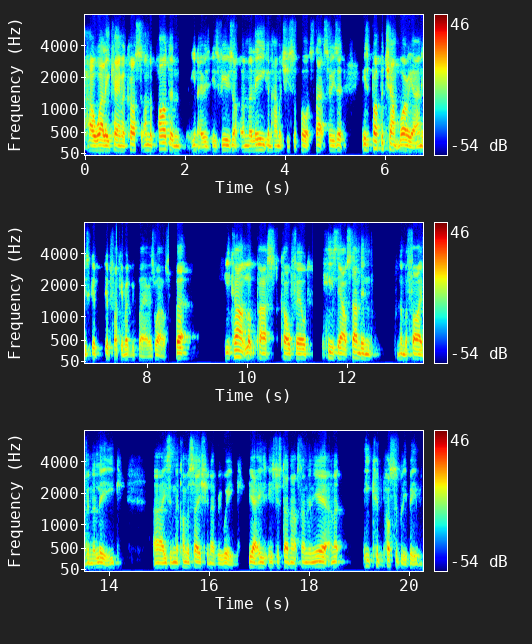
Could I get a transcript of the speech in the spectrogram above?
how well he came across on the pod, and you know his, his views on the league and how much he supports that. So he's a he's a proper champ warrior, and he's a good good fucking rugby player as well. But you can't look past Caulfield. He's the outstanding number five in the league uh, he's in the conversation every week. Yeah, he's, he's just had an outstanding year, and he could possibly be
